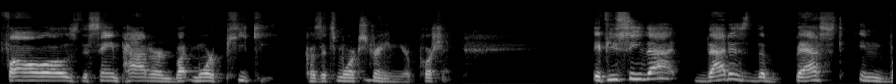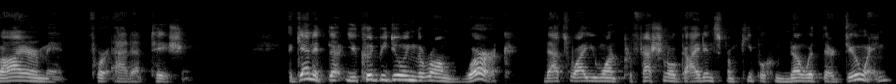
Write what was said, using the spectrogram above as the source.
follows the same pattern but more peaky because it's more extreme. You're pushing if you see that, that is the best environment for adaptation. Again, it, you could be doing the wrong work. That's why you want professional guidance from people who know what they're doing.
